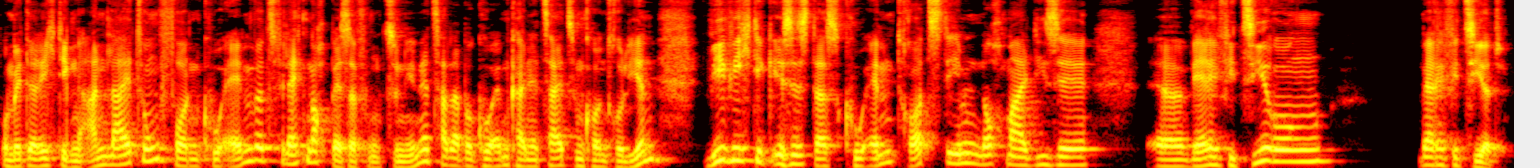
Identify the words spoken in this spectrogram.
Und mit der richtigen Anleitung von QM wird es vielleicht noch besser funktionieren. Jetzt hat aber QM keine Zeit zum Kontrollieren. Wie wichtig ist es, dass QM trotzdem nochmal diese äh, Verifizierung verifiziert?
